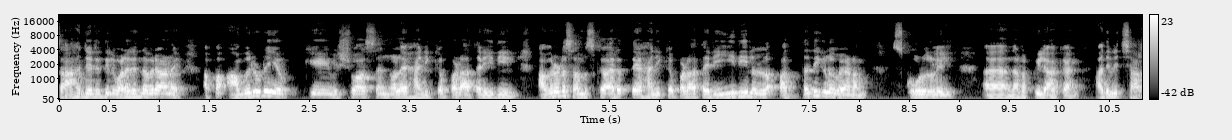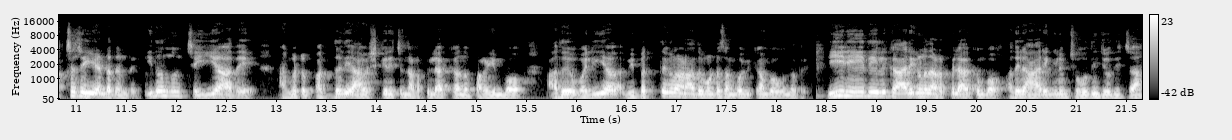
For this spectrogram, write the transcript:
സാഹചര്യത്തിൽ വളരുന്നവരാണ്. അപ്പം അവരുടെയൊക്കെ വിശ്വാസങ്ങളെ ഹനിക്കപ്പെടാത്ത രീതിയിൽ അവരുടെ സംസ്കാരത്തെ ഹനിക്കപ്പെടാത്ത രീതിയിലുള്ള പദ്ധതികൾ വേണം സ്കൂളുകളിൽ നടപ്പിലാക്കാൻ. അതിന് ചർച്ച ചെയ്യേണ്ടതുണ്ട്. ഇതൊന്നും ചെയ്യാതെ അങ്ങോട്ട് പദ്ധതി ആവിഷ്കരിച്ച് നടപ്പിലാക്കുക എന്ന് പറയുമ്പോൾ അത് വലിയ വിപത്തുകളാണ് അതുകൊണ്ട് സംഭവിക്കാൻ പോകുന്നത്. ഈ രീതിയിൽ കാര്യങ്ങൾ നടപ്പിലാക്കുമ്പോൾ അതിൽ ആരെങ്കിലും ചോദ്യം ചോദിച്ചാൽ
